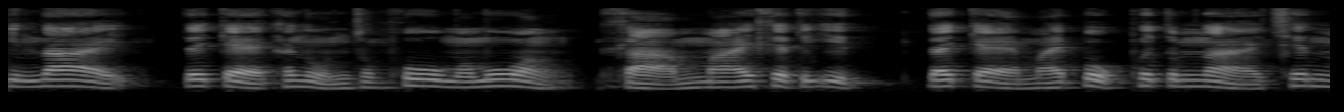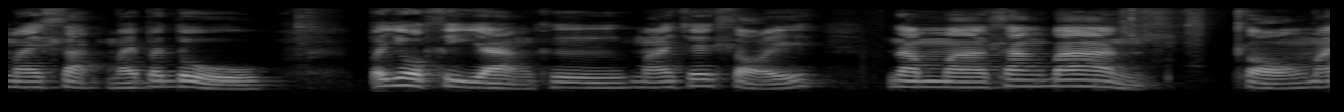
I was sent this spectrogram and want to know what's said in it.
กินได้ ได้แก่ขนุนชมพู่มะม่วง 3. ไม้เศรษฐกิจ ได้แก่ไม้ปลูกเพื่อจำหน่าย เช่น ไม้สักไม้ประดู่ประโยชน์ 4 อย่างคือ ไม้ใช้สอยนำมาสร้างบ้าน 2. ไม้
